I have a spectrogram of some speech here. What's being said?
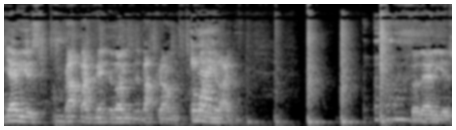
Yeah, he is. Rat bag make the noise in the background. Come Eli. on, Eli. So there he is.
